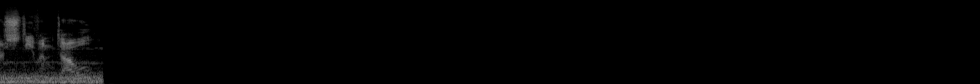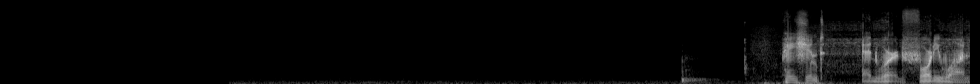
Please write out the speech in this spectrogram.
Dr. Stephen Dowell? Patient Edward, 41.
